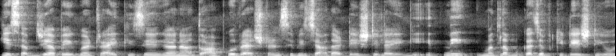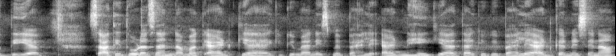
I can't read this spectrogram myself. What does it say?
ये सब्ज़ी आप एक बार ट्राई कीजिएगा ना तो आपको रेस्टोरेंट से भी ज़्यादा टेस्टी लगेगी। इतनी मतलब गजब की टेस्टी होती है। साथ ही थोड़ा सा नमक ऐड किया है, क्योंकि मैंने इसमें पहले ऐड नहीं किया था, क्योंकि पहले ऐड करने से ना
